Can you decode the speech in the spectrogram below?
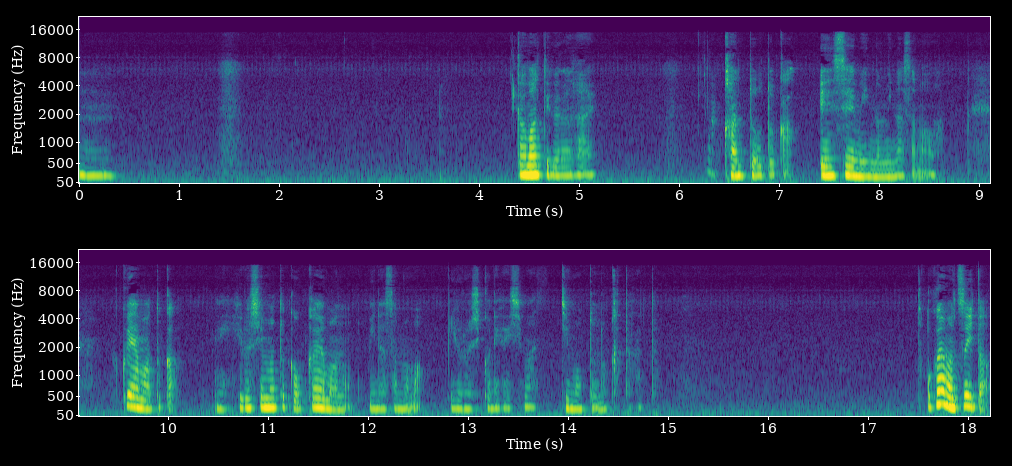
うん。頑張ってください。関東とか遠征民の皆様は。福山とか、ね、広島とか岡山の皆様はよろしくお願いします。地元の方々。岡山着いた。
